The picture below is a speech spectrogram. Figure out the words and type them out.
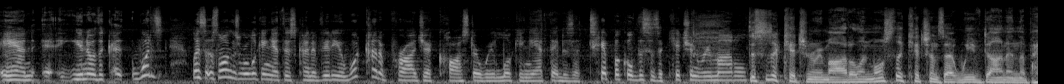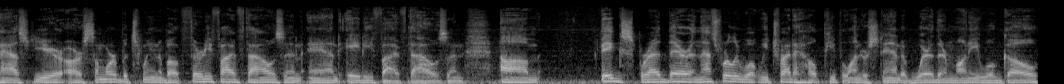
And, uh, you know, the, what is, as long as we're looking at this kind of video, what kind of project cost are we looking at that is a typical, this is a kitchen remodel? This is a kitchen remodel, and most of the kitchens that we've done in the past year are somewhere between about 35000 and 85000 um, big spread there, and that's really what we try to help people understand of where their money will go,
